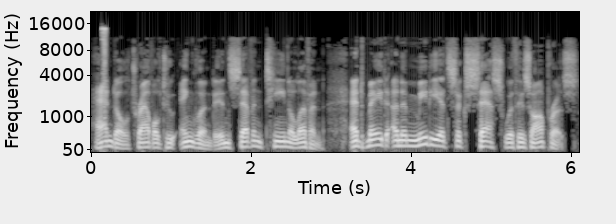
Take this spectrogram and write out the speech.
Handel traveled to England in 1711 and made an immediate success with his operas.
